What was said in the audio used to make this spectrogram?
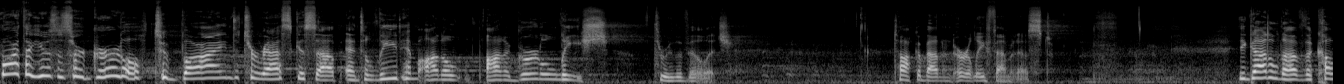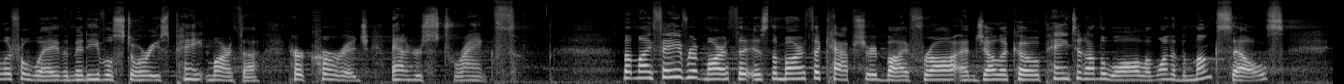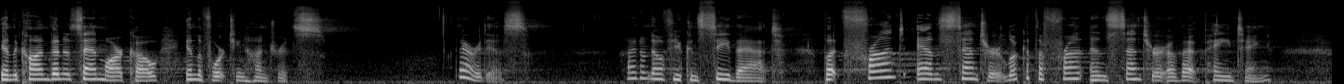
Martha uses her girdle to bind Tarascus up and to lead him on a, on a girdle leash through the village. Talk about an early feminist. You gotta love the colorful way the medieval stories paint Martha, her courage, and her strength. But my favorite Martha is the Martha captured by Fra Angelico, painted on the wall of one of the monk cells in the convent of San Marco in the 1400s. There it is. I don't know if you can see that, but front and center, look at the front and center of that painting.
